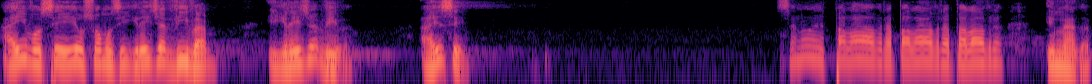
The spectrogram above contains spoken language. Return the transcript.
Aí você e eu somos igreja viva. igreja viva. Aí sim. Senão é palavra, palavra, palavra e nada.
